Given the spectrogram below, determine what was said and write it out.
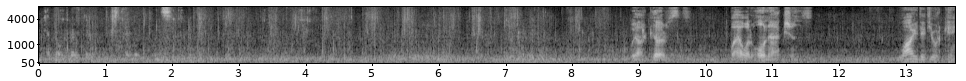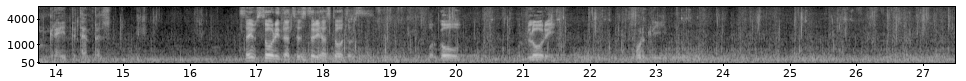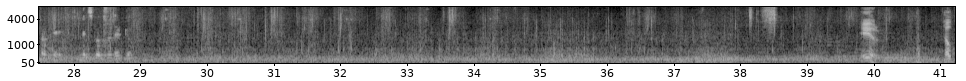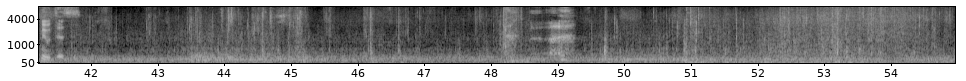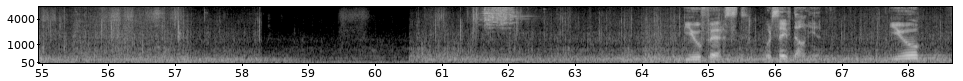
Can open the extended ones. We are cursed by our own actions. Why did your king raid the temple? Same story that history has taught us. For gold, for glory. For greed. Okay, let's go through that door. Here, help me with this. You first. We're safe down here. You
